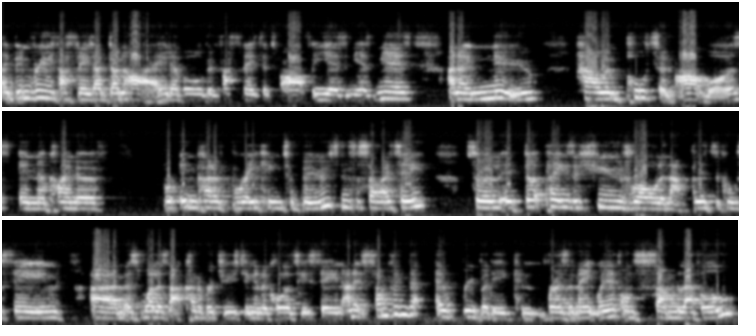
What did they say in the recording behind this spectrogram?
I'd been really fascinated. I'd done art at A level, been fascinated for art for years and years and years. And I knew how important art was in a kind of in kind of breaking taboos in society. So it plays a huge role in that political scene, um, as well as that kind of reducing inequality scene. And it's something that everybody can resonate with on some level.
